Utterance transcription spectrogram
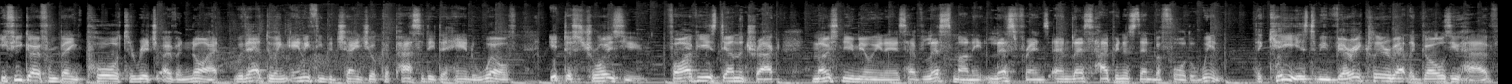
If you go from being poor to rich overnight without doing anything to change your capacity to handle wealth, it destroys you. Five years down the track, most new millionaires have less money, less friends, and less happiness than before the win. The key is to be very clear about the goals you have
